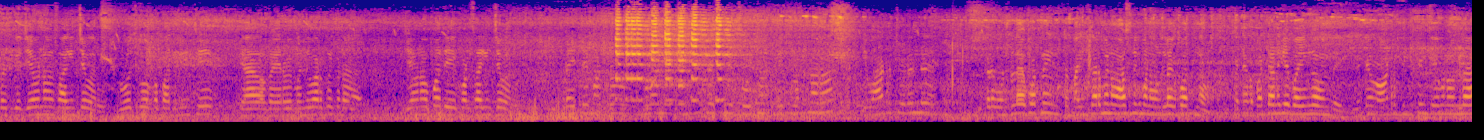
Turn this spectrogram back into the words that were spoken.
బ్రతికి జీవనం సాగించేవారు. రోజుకు ఒక పది నుంచి ఒక ఇరవై మంది వరకు ఇక్కడ జీవనోపాధి కొనసాగించేవారు. ఇప్పుడైతే మాత్రం ఇందులో మీరు చూస్తున్నారు- మీరు చూస్తున్నారు ఈ వాటర్ చూడండి. ఇక్కడ ఉండలేకపోతున్నాం ఇంత భయంకరమైన వాసనకి మనం ఉండలేకపోతున్నాం. ఇక్కడ నిలబడటానికే భయంగా ఉంది. అయితే వాటర్ దిగితే ఇంకేమైనా ఉందా?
